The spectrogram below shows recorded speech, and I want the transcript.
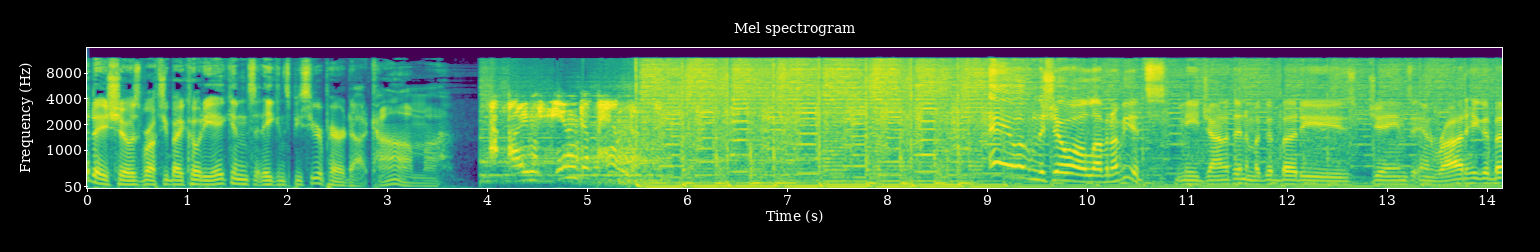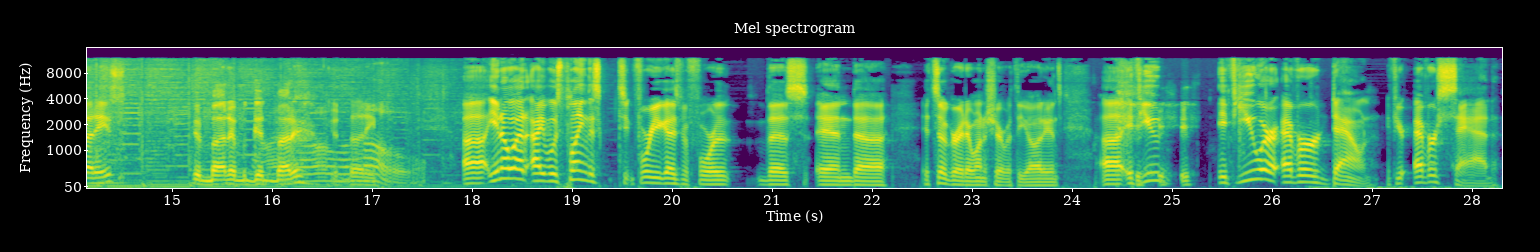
Today's show is brought to you by Cody Akins at AkinsPCRepair.com. I'm independent. Hey, welcome to the show, all 11 of you. It's me, Jonathan, and my good buddies, James and Rod. Hey, good buddies. Good buddy, good buddy. Good buddy. Uh, you know what? I was playing this t- for you guys before this, and uh, it's so great. I want to share it with the audience. Uh, if you if you are ever down, if you're ever sad,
